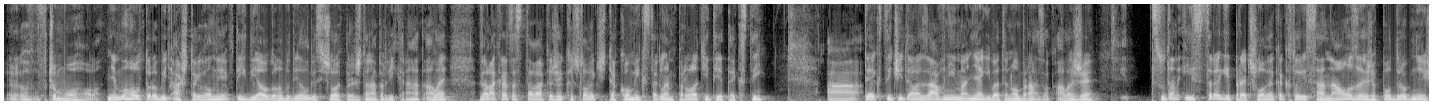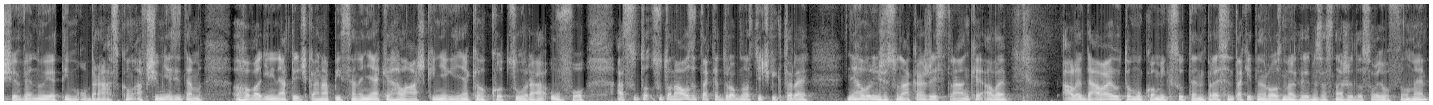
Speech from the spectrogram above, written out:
v čom mohol. Nemohol to robiť až tak veľmi v tých dialogoch, lebo dialógy si človek prečíta na prvýkrát, ale veľakrát sa stáva, že keď človek číta komiks, tak len preletí tie texty a texty číta, ale zavníma nejak iba ten obrázok. Ale že sú tam easter pre človeka, ktorý sa naozaj že podrobnejšie venuje tým obrázkom a všimne si tam hovadiny na tričkách napísané, nejaké hlášky niekde, nejakého kocúra, UFO. A sú to, sú to naozaj také drobnostičky, ktoré nehovorím, že sú na každej stránke, ale ale dávajú tomu komiksu ten presne taký ten rozmer, ktorý sme sa snažili dosovať vo filme,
